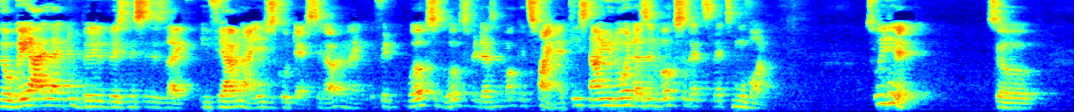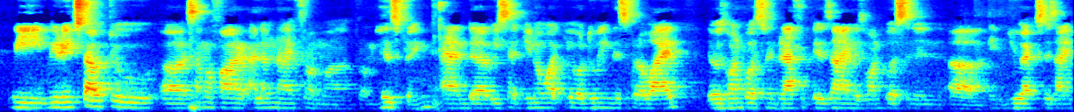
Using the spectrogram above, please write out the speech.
the way i like to build businesses is like if you have an idea just go test it out and like if it works it works. If it doesn't work it's fine. At least now you know it doesn't work so let's let's move on. So we did it. So we we reached out to uh, some of our alumni from uh, from Hillspring and uh, we said you know what you're doing this for a while there was one person in graphic design there's one person in uh, in ux design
